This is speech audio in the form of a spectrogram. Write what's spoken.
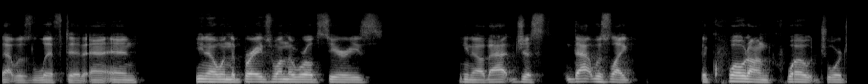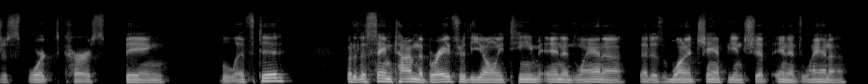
that was lifted and, and you know when the braves won the world series you know that just that was like the quote unquote georgia sports curse being lifted. But at the same time the braves are the only team in atlanta that has won a championship in atlanta.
